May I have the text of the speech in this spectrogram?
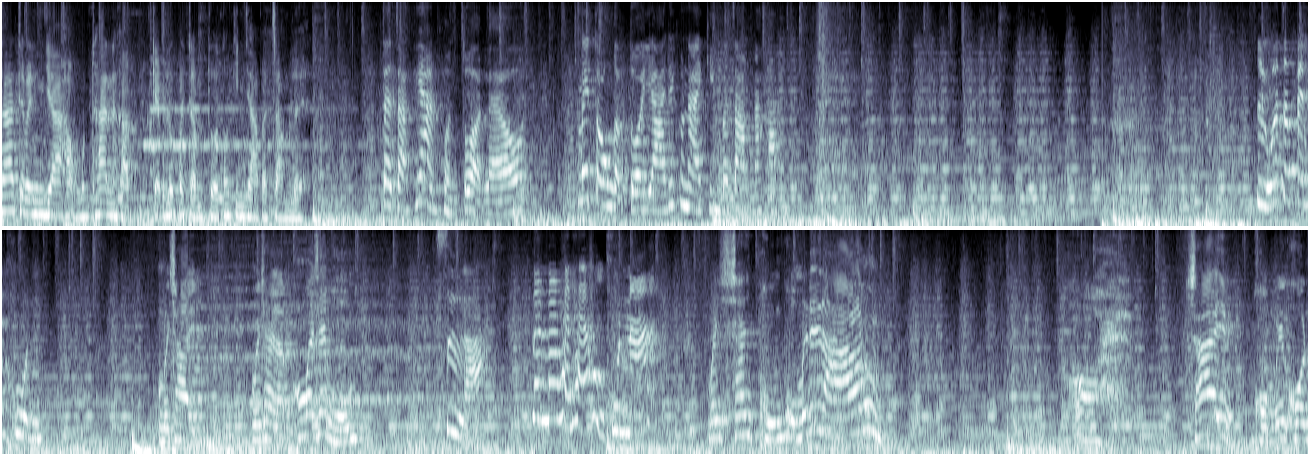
น่าจะเป็นยาของคุณท่านนะครับ แกเป็นโรคประจำตัวต้องกินยาประจำเลย แต่จากที่อ่านผลตรวจแล้ว ไม่ตรงกับตัวยาที่คุณนายกินประจำนะคะ หรือว่าจะเป็นคุณไม่ใช่ ไม่ใช่แล้วไม่ใช่ผม เสือนั่นแม่แท้ๆของคุณนะ ไม่ใช่ผมผมไม่ได้ทำโอ้ยใช่ผมเป็นคน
